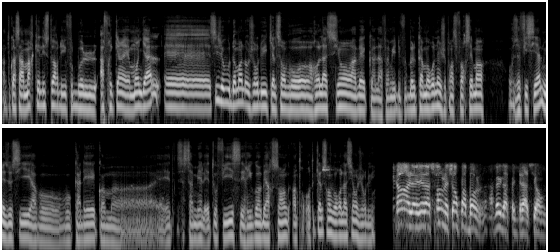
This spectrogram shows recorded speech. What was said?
En tout cas, ça a marqué l'histoire du football africain et mondial. Et si je vous demande aujourd'hui quelles sont vos relations avec la famille du football camerounais, je pense forcément aux officiels, mais aussi à vos, vos cadets comme euh, Samuel Etofis et Rigo Bersong, entre autres. Quelles sont vos relations aujourd'hui? Non, les relations ne sont pas bonnes avec la fédération.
